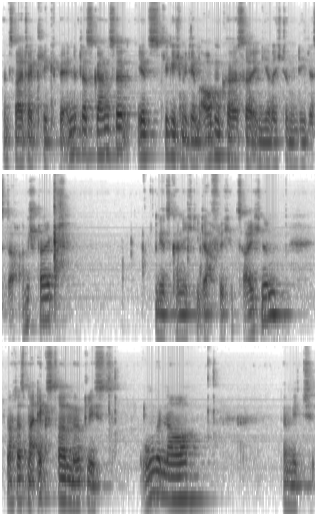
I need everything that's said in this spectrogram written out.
Ein zweiter Klick beendet das Ganze. Jetzt klicke ich mit dem Augencursor in die Richtung, in die das Dach ansteigt. Und jetzt kann ich die Dachfläche zeichnen. Ich mache das mal extra möglichst ungenau, damit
